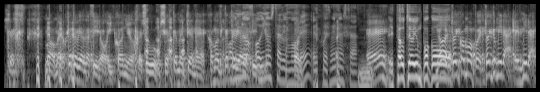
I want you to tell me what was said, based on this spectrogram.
Más o menos. ¿Qué te voy a decir hoy, coño, Jesús? Si es que me tienes. ¿Cómo, ¿Qué te Hoy voy a no, decir? hoy yo? no está de humor, Hoy. ¿eh? El juez hoy no está. ¿Eh? Está usted hoy un poco... No, estoy como, pues estoy que, mira, eh, mira,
